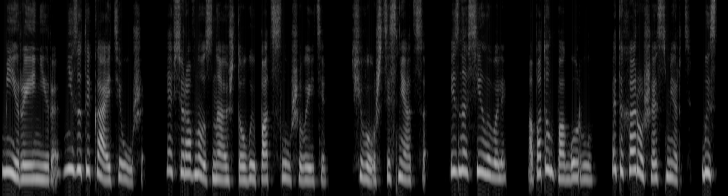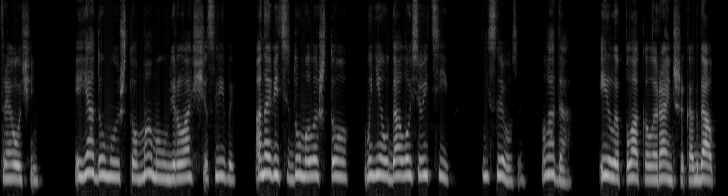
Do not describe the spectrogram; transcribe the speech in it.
Мира и Нира, не затыкайте уши. Я все равно знаю, что вы подслушиваете. Чего уж стесняться. Изнасиловали, а потом по горлу. Это хорошая смерть, быстрая очень. И я думаю, что мама умерла счастливой. Она ведь думала, что мне удалось уйти. Не слезы, вода. Ила плакала раньше, когда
